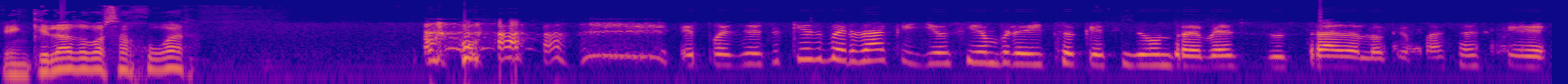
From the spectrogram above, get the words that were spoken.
¿En qué lado vas a jugar? Pues es que es verdad que yo siempre he dicho que he sido un revés frustrado. Lo que pasa es que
